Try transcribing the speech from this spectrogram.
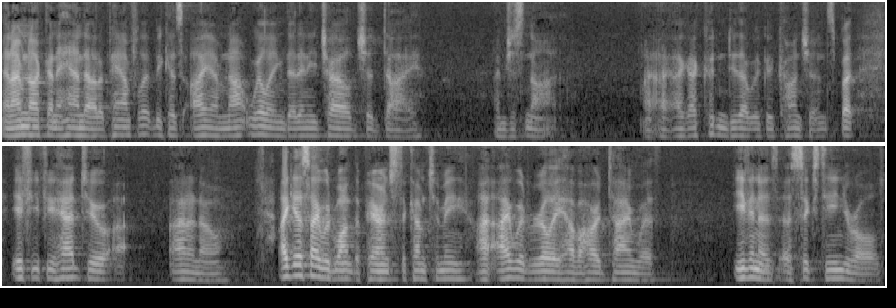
And I'm not going to hand out a pamphlet because I am not willing that any child should die. I'm just not. I, I, I couldn't do that with good conscience. But if, if you had to, I, I don't know. I guess I would want the parents to come to me. I, I would really have a hard time with even a 16 year old.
